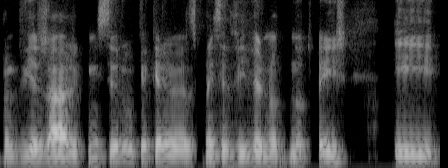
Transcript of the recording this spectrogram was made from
pronto, viajar, conhecer o que é que era a experiência de viver no, noutro país, e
